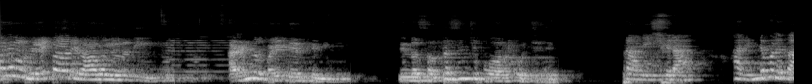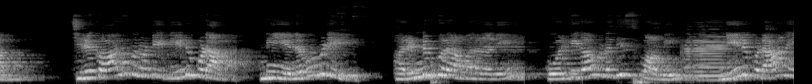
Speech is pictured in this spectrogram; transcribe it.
మృగములు వేటాడి రావాలని అరణ్యులు బయలుదేరితివి నిన్ను సందర్శించి పోవాలని వచ్చింది. ప్రాణేశ్వర అరణ్యములుగా చిరకాలము నుండి నేను కూడా నీ ఎనమముడి అరణ్యముకు రావాలనని కోరికగా ఉన్నది స్వామి. నేను కూడా నీ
